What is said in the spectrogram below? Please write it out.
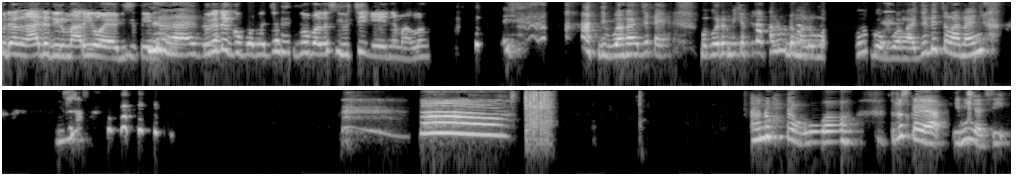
Udah gak ada di lemari lo ya di situ ya. Udah nggak deh gue buang aja, gue balas nyuci kayaknya malu. dibuang aja kayak gue udah mikir ah lu udah malu malu gue gue buang aja deh celananya Ah. Aduh ya Allah. Terus kayak ini gak sih?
